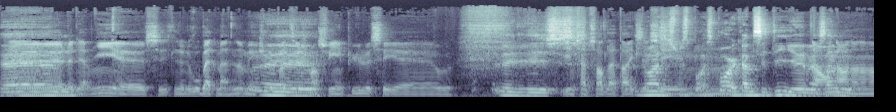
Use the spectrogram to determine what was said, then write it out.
euh, le dernier, euh, c'est le nouveau Batman, là, mais je peux pas dire, je m'en souviens plus. C'est, euh, ça me sort de la tête. c'est pas Arkham City, non, non, non, non, non.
